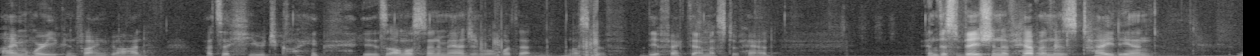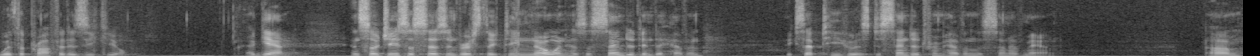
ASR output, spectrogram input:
I'm where you can find God. That's a huge claim. It's almost unimaginable what that must have, the effect that must have had. And this vision of heaven is tied in with the prophet Ezekiel. Again, and so Jesus says in verse 13, No one has ascended into heaven except he who has descended from heaven, the Son of Man. Um,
